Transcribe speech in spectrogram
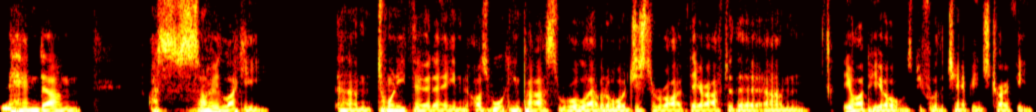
Yeah. And um, I was so lucky. Um, 2013, I was walking past Royal Albert Hall, just arrived there after the um, the IPL was before the Champions Trophy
